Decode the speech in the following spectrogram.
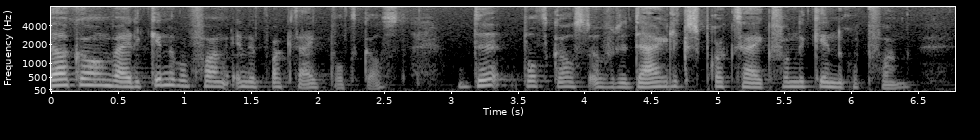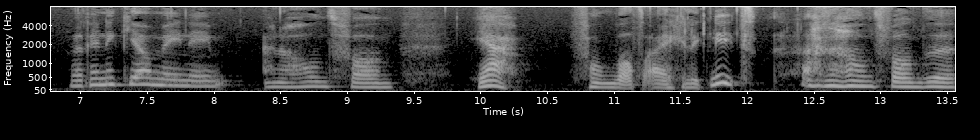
Welkom bij de Kinderopvang in de Praktijk podcast. De podcast over de dagelijkse praktijk van de kinderopvang. Waarin ik jou meeneem aan de hand van, ja, van wat eigenlijk niet. Aan de hand van de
